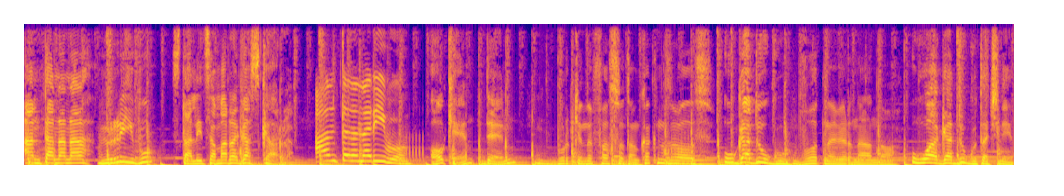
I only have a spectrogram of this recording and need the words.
Антананариву. Столица Мадагаскара. Антананариву. Окей, Дэн. Буркина-Фасо там как называлось? Угадугу. Вот, наверное, оно. Уагадугу, точнее.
